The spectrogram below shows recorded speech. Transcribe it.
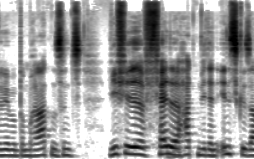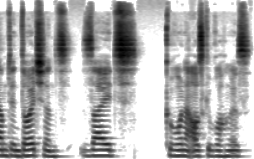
wenn wir beim Raten sind, wie viele Fälle hatten wir denn insgesamt in Deutschland, seit Corona ausgebrochen ist?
